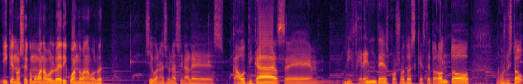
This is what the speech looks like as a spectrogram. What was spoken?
y que no sé cómo van a volver y cuándo van a volver. Sí, bueno, han sido unas finales caóticas, eh, diferentes, por sobre todo es que este Toronto, hemos visto,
